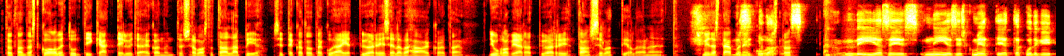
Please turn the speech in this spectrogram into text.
otetaan tästä kolme tuntia kättelyitä ekana, nyt jos selostetaan läpi ja sitten katsotaan, kun äijät pyörii siellä vähän aikaa tai juhlavieraat pyörii tanssilattialla ja näin. Että mitäs tämmöinen kuulostaa? Niin ja, siis, niin ja siis kun miettii, että kuitenkin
